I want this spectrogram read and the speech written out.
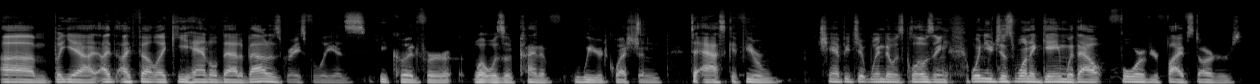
Um, but yeah, I, I felt like he handled that about as gracefully as he could for what was a kind of weird question to ask if your championship window is closing when you just won a game without four of your five starters.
